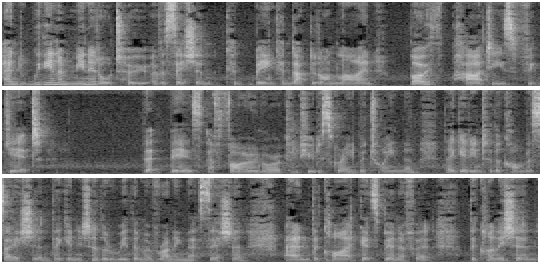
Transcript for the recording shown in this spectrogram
And within a minute or two of a session being conducted online both parties forget that there's a phone or a computer screen between them. They get into the conversation, they get into the rhythm of running that session, and the client gets benefit. The clinician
